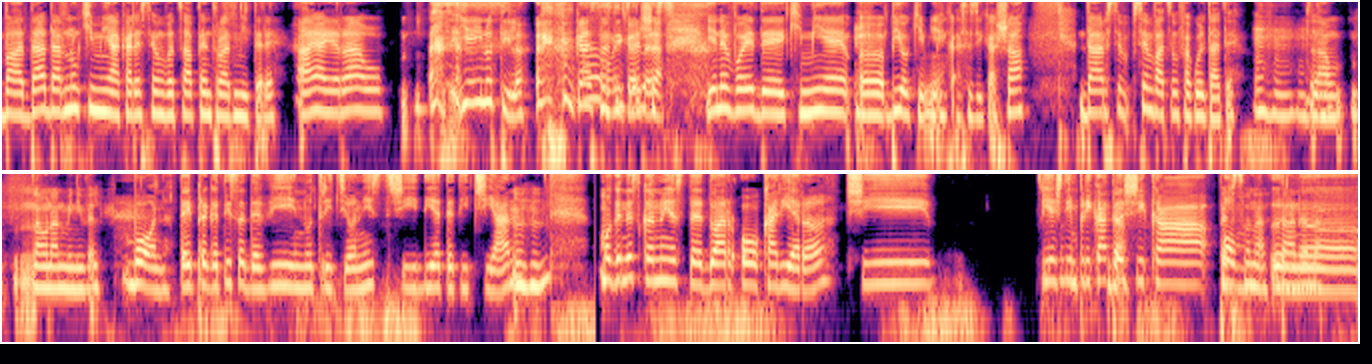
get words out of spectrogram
Ba da, dar nu chimia care se învăța pentru admitere. Aia era o... e inutilă, ca Am să zic înțeles. așa. E nevoie de chimie, uh, biochimie, ca să zic așa, dar se, se învață în facultate, uh-huh, uh-huh. La, un, la un anumit nivel. Bun, te-ai pregătit să devii nutriționist și dietetician. Uh-huh. Mă gândesc că nu este doar o carieră, ci ești implicată da. și ca Personal. om da, în, da, da, da.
